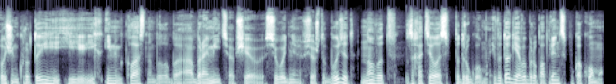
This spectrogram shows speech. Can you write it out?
очень очень крутые, и их ими классно было бы обрамить вообще сегодня все, что будет, но вот захотелось по-другому. И в итоге я выбрал по принципу какому?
